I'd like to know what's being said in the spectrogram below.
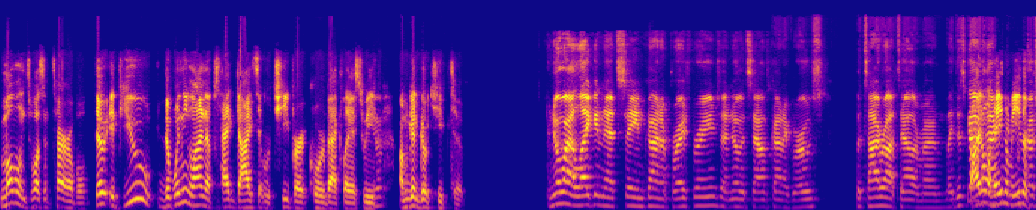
Mullens wasn't terrible. There, if you the winning lineups had guys that were cheaper at quarterback last week, yep. I'm going to go cheap too. You know why I like in that same kind of price range? I know it sounds kind of gross. But Tyrod Taylor, man, like this guy. I don't hate him either.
